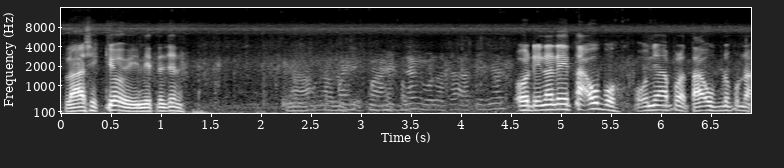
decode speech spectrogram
Lasik yo, init na dyan. eh. O, di na na taob o. O niya po, taob na po na.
